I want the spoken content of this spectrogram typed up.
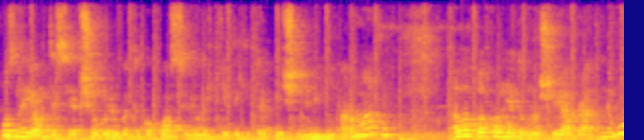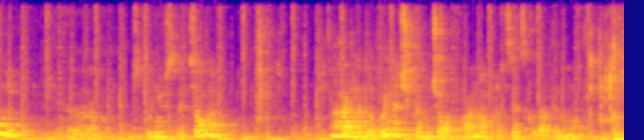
Познайомтеся, якщо ви любите кокосові легкі такі тропічні літні аромати. Але флакон, я думаю, що я брати не буду. Е, Зупинюсь на цьому. Гарна новиночка, нічого поганого про це сказати не можу.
